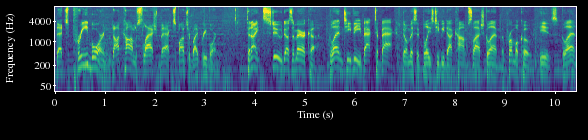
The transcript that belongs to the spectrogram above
That's preborn.com slash Beck, sponsored by Preborn. Tonight, Stu does America. Glenn TV back to back. Don't miss it. BlazeTV.com slash Glenn. The promo code is Glenn.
